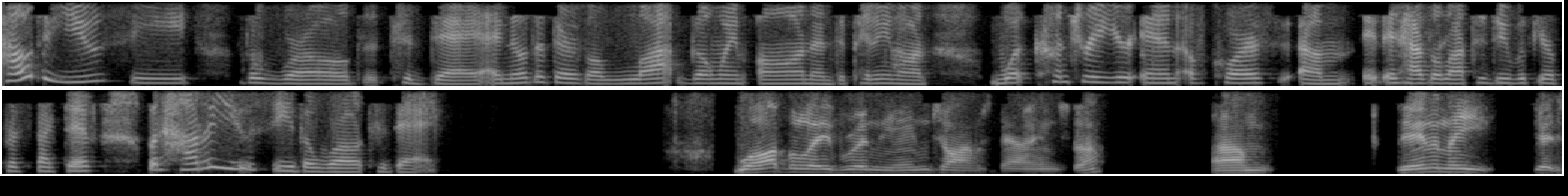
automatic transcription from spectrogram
how do you see the world today? I know that there's a lot going on, and depending on what country you're in, of course, um, it, it has a lot to do with your perspective. But how do you see the world today? Well, I believe we're in the end times now, Angela. Um, the enemy gets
